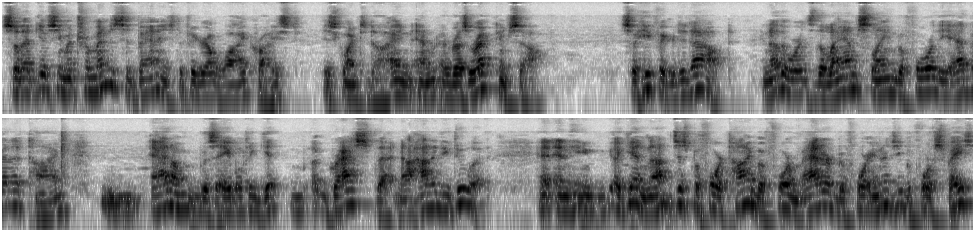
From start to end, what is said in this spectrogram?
So that gives him a tremendous advantage to figure out why Christ is going to die and, and resurrect himself. So he figured it out. In other words, the lamb slain before the advent of time, Adam was able to get uh, grasp that. Now, how did he do it? And, and he again, not just before time, before matter, before energy, before space.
